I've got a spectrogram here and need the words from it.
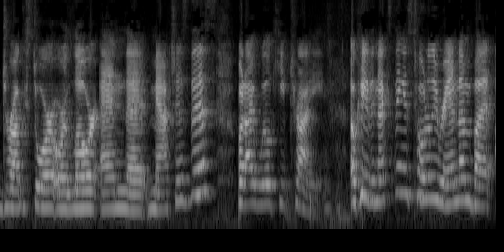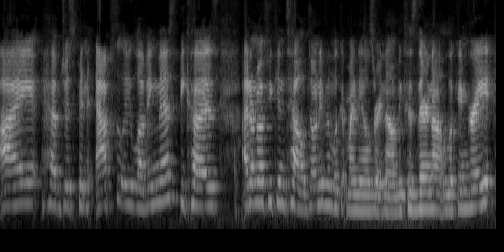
drugstore or lower end that matches this, but I will keep trying. Okay, the next thing is totally random, but I have just been absolutely loving this because I don't know if you can tell. Don't even look at my nails right now because they're not looking great.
